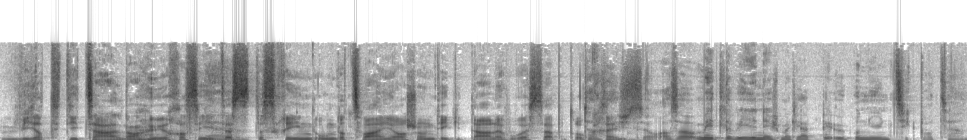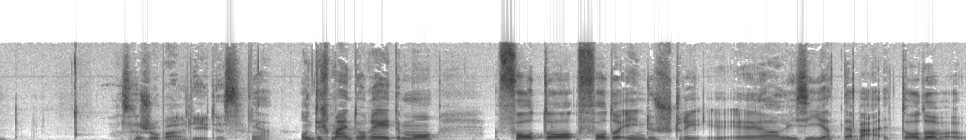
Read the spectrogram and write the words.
wird die Zahl noch höher sein, Ja, dass das Kind unter zwei Jahren schon einen digitalen Fußabdruck Das hat. ist so. Also mittlerweile ist man, glaube ich, bei über 90 Prozent. Also schon bald jedes. Ja. Und ich meine, da reden wir von der, von der industrialisierten Welt, oder?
